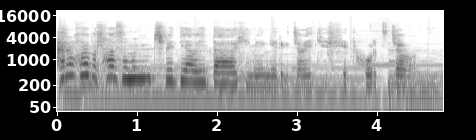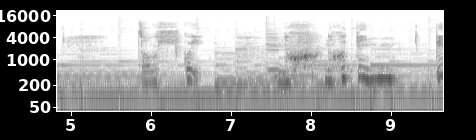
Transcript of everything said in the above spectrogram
Харин гой болохоос өмнө ч бид явъя да хэмээн эргэж байгааг хэлэхэд хурдчав. Зовлгүй. Нөх нөхөд би би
